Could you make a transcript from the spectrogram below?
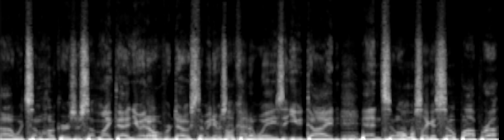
uh, with some hookers or something like that, and you had overdosed. I mean, there was all kind of ways that you died. And so almost like a soap opera,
